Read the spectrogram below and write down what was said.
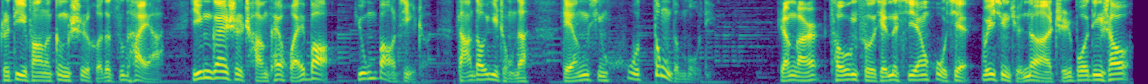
这地方呢更适合的姿态啊，应该是敞开怀抱拥抱记者，达到一种呢良性互动的目的。然而，从此前的西安户县微信群呢直播盯梢，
